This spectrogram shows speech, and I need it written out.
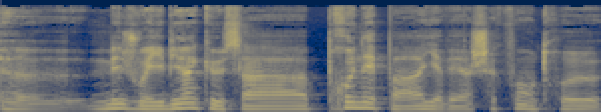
mais je voyais bien que ça prenait pas. Il y avait à chaque fois entre,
